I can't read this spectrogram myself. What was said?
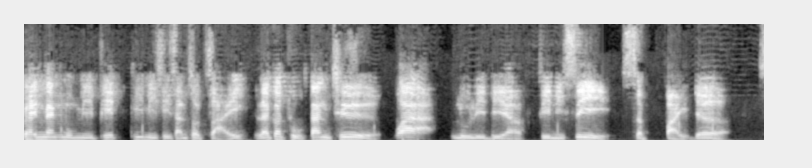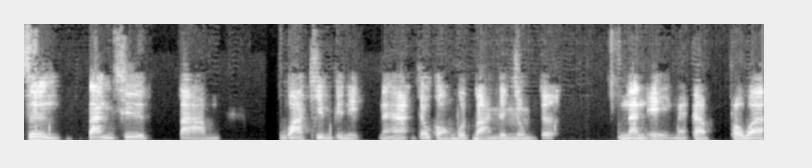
เป็นแมงมุมมีพิษที่มีสีสันสดใส แล้วก็ถูกตั้งชื่อว่า Loureedia phoenixi spider ซึ่งตั้งชื่อตามวาคีน ฟีนิกซ์นะฮะเจ้าของบทบาท The Joker นั่นเองนะครับ เพราะว่า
